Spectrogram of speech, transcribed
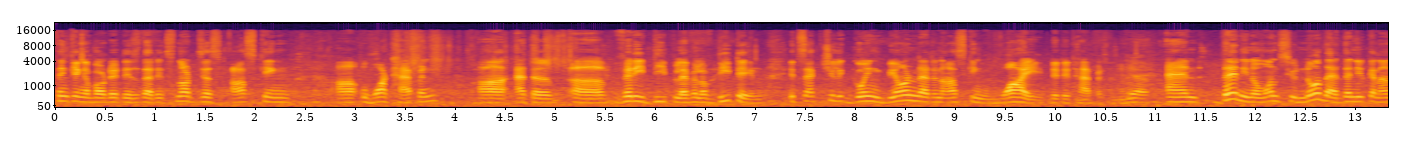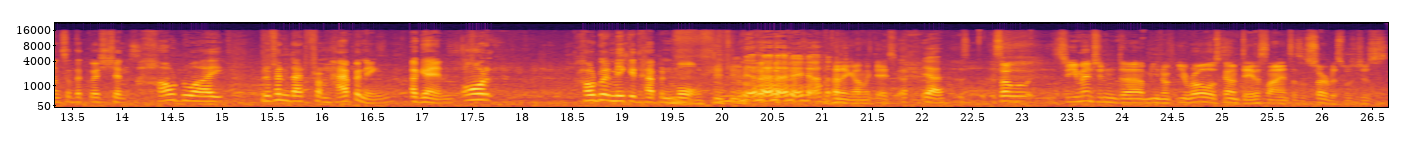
thinking about it is that it's not just asking uh, what happened, uh, at a uh, very deep level of detail. It's actually going beyond that and asking why did it happen. Mm-hmm. Yeah. And then, you know, once you know that, then you can answer the question, how do I prevent that from happening again? Or how do I make it happen more? yeah. Depending on the case. Yeah. So, so you mentioned um, you know your role as kind of data science as a service was just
